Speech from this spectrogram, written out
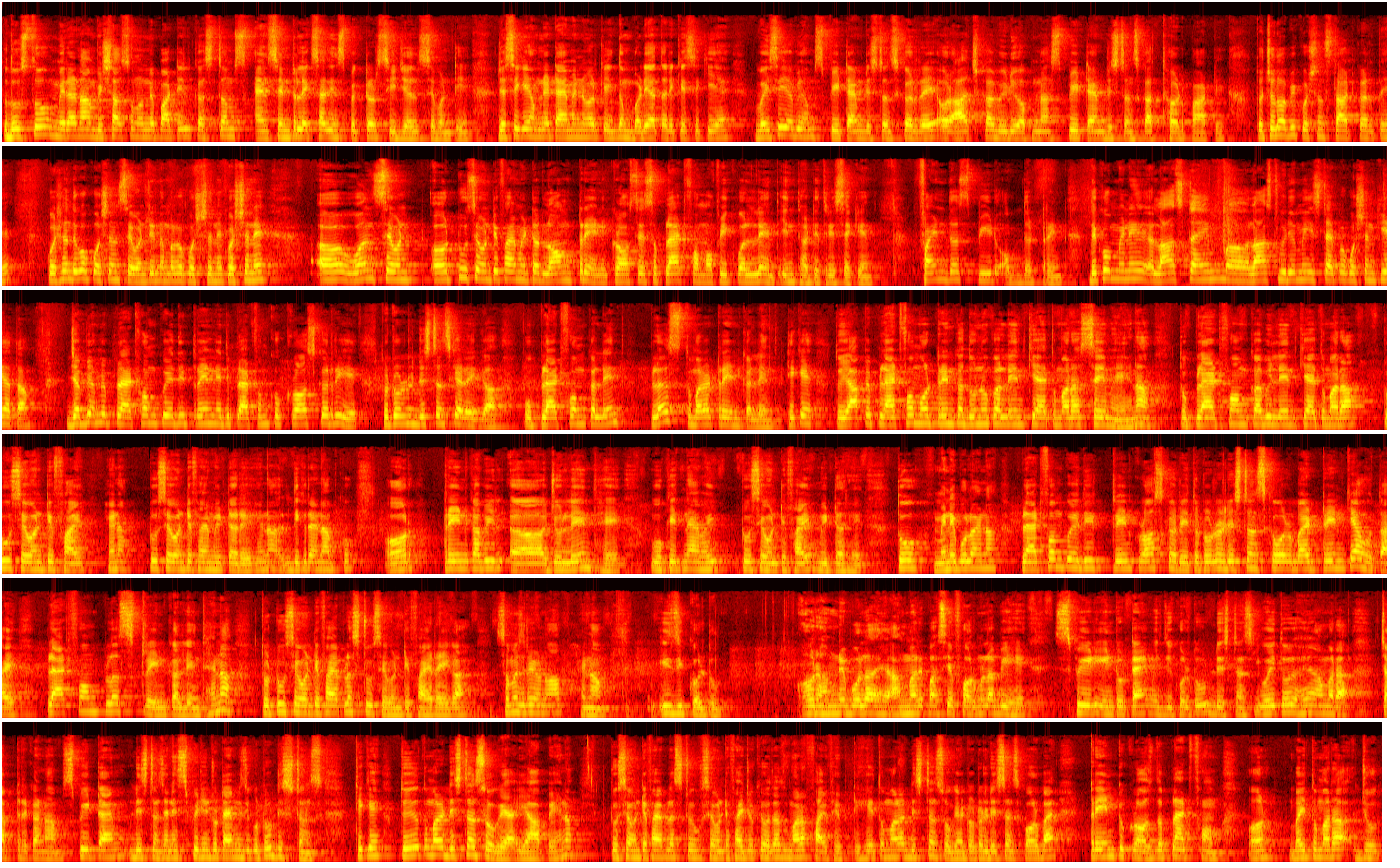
तो दोस्तों, मेरा नाम Vishal Sonone Patil customs and central excise inspector C G L seventeen जैसे कि हमने टाइम एंड वर्क एकदम बढ़िया तरीके से किया है, वैसे ही अभी हम स्पीड टाइम डिस्टेंस कर रहे हैं और आज का वीडियो अपना स्पीड टाइम डिस्टेंस का थर्ड पार्ट है। तो चलो अभी क्वेश्चन स्टार्ट करते हैं। क्वेश्चन देखो क्वेश्चन सेवनटीन नंबर का क्वेश्चन है। क्वेश्चन है one seven two seventy five meter long train crosses a platform of equal length in thirty three second find the speed of the train देखो, मैंने last time last video में इस type का question किया था। जब भी हमें प्लेटफॉर्म को यदि ट्रेन यदि प्लेटफॉर्म को क्रॉस कर रही है तो टोटल डिस्टेंस क्या रहेगा? वो प्लेटफॉर्म का लेंथ प्लस तुम्हारा ट्रेन का लेंथ ठीक है? तो यहाँ पे प्लेटफॉर्म और ट्रेन का दोनों का लेंथ क्या है? तुम्हारा सेम है ना? तो प्लेटफॉर्म का भी लेंथ क्या है? तुम्हारा 275 है ना? 275 मीटर है है ना? दिख रहा है ना आपको? और ट्रेन का भी जो लेंथ है, वो कितना है भाई? 275 मीटर है। तो मैंने बोला है ना, प्लेटफॉर्म को यदि ट्रेन क्रॉस कर रही है तो total distance cover by train क्या होता है? प्लेटफॉर्म प्लस ट्रेन का लेंथ, है ना? तो 275 प्लस 275 रहेगा। समझ रहे हो ना आप? है ना? इज़ इक्वल टू और हमने बोला है, हमारे पास ये फॉर्मूला भी है speed into time is equal to distance वही तो है हमारा चैप्टर का नाम स्पीड टाइम डिस्टेंस यानी speed into time is equal to distance ठीक है? तो ये तुम्हारा डिस्टेंस हो गया यहाँ पे, है ना? 275 प्लस 275 जो कि होता है तुम्हारा 550 है तुम्हारा डिस्टेंस हो गया total distance cover by train to cross the platform और भाई तुम्हारा जो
